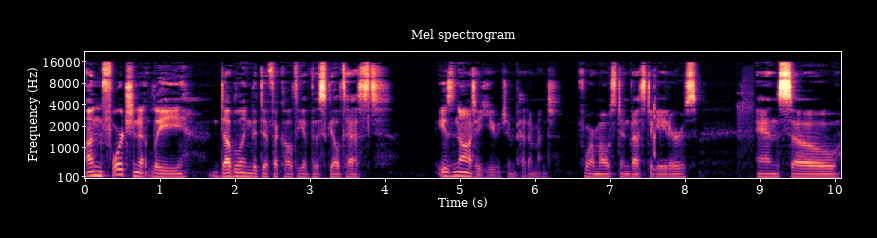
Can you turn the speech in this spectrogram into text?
Unfortunately, doubling the difficulty of the skill test is not a huge impediment for most investigators. And so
